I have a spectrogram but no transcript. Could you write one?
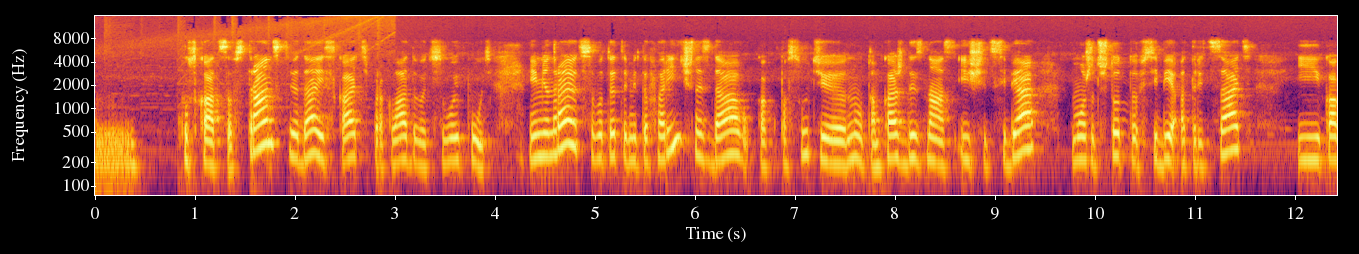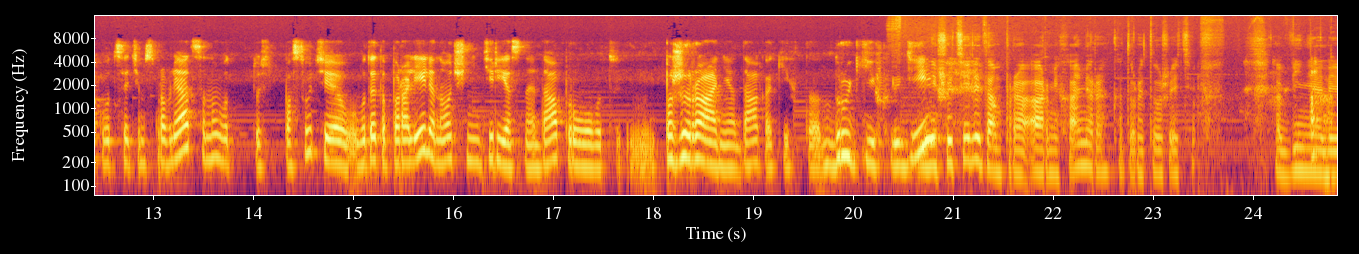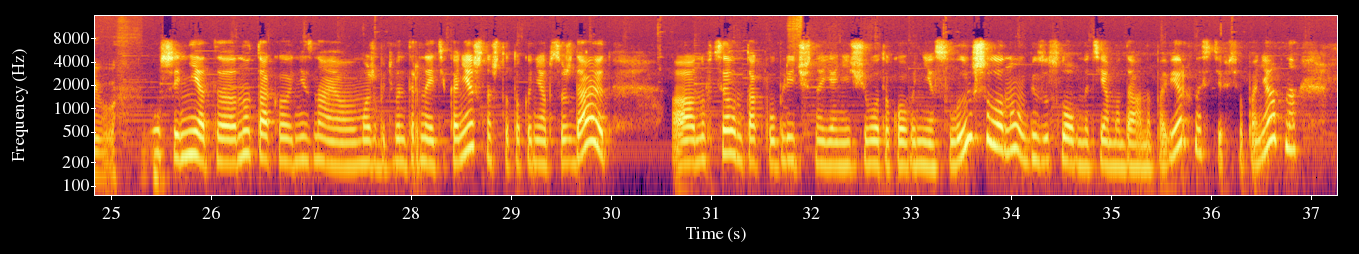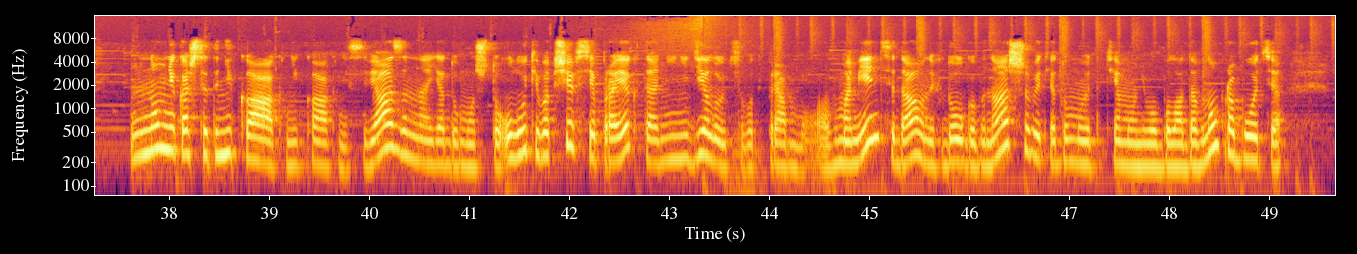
пускаться в странстве, да, искать, прокладывать свой путь. И мне нравится вот эта метафоричность, да, как по сути, ну, там каждый из нас ищет себя, может что-то в себе отрицать, и как вот с этим справляться, ну вот, то есть, по сути, вот эта параллель, она очень интересная, да, про вот пожирание, да, каких-то других людей. Не шутили там про Арми Хаммера, который тоже этим обвиняли его. Слушай, нет, э, ну так, э, не знаю, может быть, в интернете, конечно, что только не обсуждают, но в целом так публично я ничего такого не слышала. Ну, безусловно, тема, да, на поверхности, все понятно. Но мне кажется, это никак, никак не связано. Я думаю, что у Луки вообще все проекты, они не делаются вот прям в моменте, да, он их долго вынашивает. Я думаю, эта тема у него была давно в работе.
